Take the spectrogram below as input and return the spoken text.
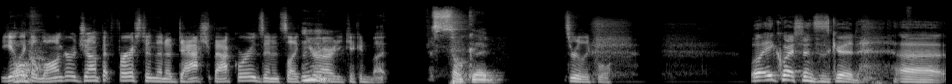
you get like a Oh. longer jump at first, and then a dash backwards, and it's like you're Mm. already kicking butt. It's so good. It's really cool. well, eight questions is good. Uh,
